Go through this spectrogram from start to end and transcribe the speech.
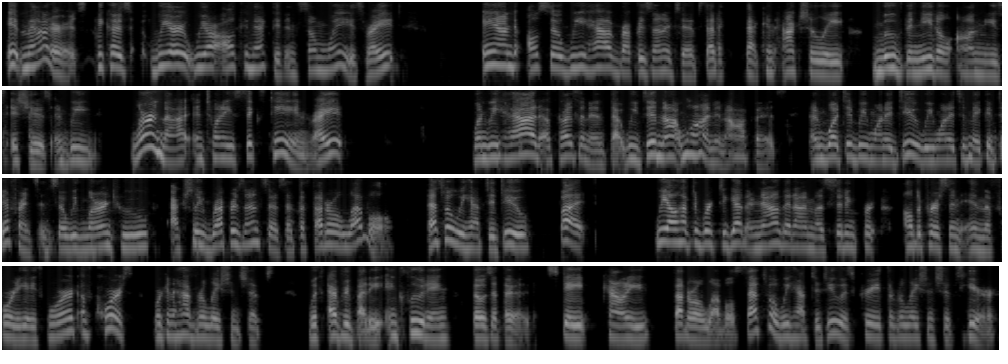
It matters because we are we are all connected in some ways, right? And also we have representatives that that can actually move the needle on these issues. And we learned that in 2016, right? When we had a president that we did not want in office. And what did we want to do? We wanted to make a difference. And so we learned who actually represents us at the federal level. That's what we have to do. But we all have to work together. Now that I'm a sitting per- alderperson in the 48th ward, of course, we're going to have relationships with everybody, including those at the state, county, federal levels. That's what we have to do is create the relationships here.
